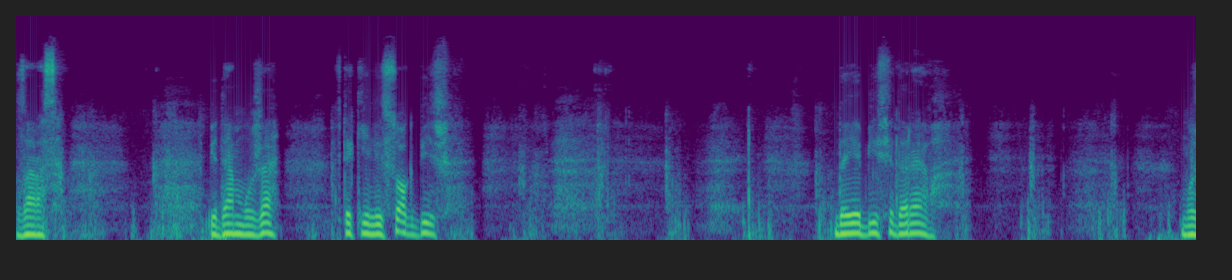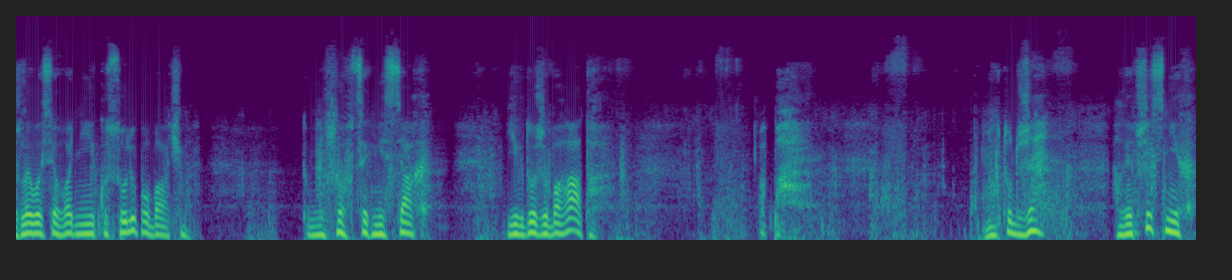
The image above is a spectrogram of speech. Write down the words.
Зараз підемо вже в такий лісок більш, де є більші дерева. Можливо, сьогодні і косулю побачимо, тому що в цих місцях їх дуже багато. Опа. Ну тут вже глибший сніг.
